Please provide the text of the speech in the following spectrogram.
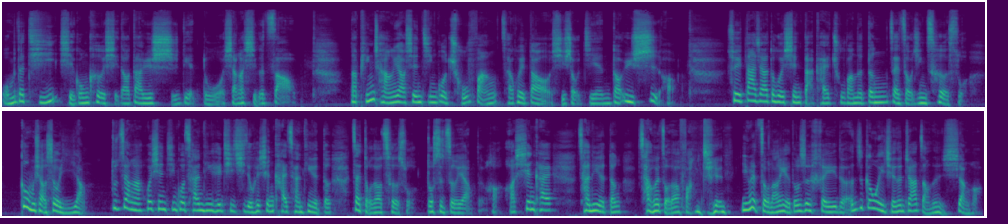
我们的题写功课写到大约十点多，想要洗个澡。那平常要先经过厨房才会到洗手间、到浴室哈，所以大家都会先打开厨房的灯，再走进厕所，跟我们小时候一样，都这样啊。会先经过餐厅黑漆漆的，会先开餐厅的灯，再走到厕所，都是这样的哈。啊，先开餐厅的灯才会走到房间，因为走廊也都是黑的，这跟我以前的家长得很像哈。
